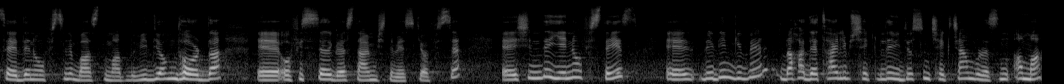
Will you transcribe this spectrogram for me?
SDN ofisini bastım adlı videomda orada e, ofiste göstermiştim eski ofisi. E, şimdi yeni ofisteyiz. E, dediğim gibi daha detaylı bir şekilde videosunu çekeceğim burasının ama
